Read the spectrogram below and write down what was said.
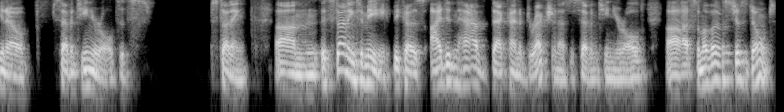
you know 17 year olds it's stunning. Um, it's stunning to me because i didn't have that kind of direction as a 17 year old uh, some of us just don't.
